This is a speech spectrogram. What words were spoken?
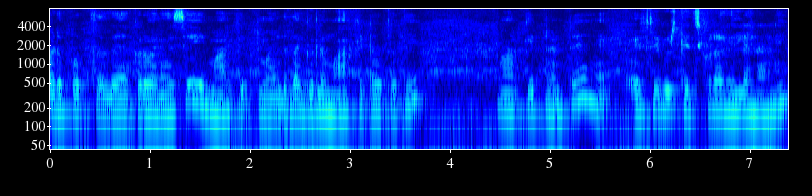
పడిపోతుంది ఎక్కడో అనేసి మార్కెట్ మా ఇంటి దగ్గరలో మార్కెట్ అవుతుంది. మార్కెట్ అంటే వెజిటేబుల్స్ తెచ్చుకోవడానికి వెళ్ళానండి.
